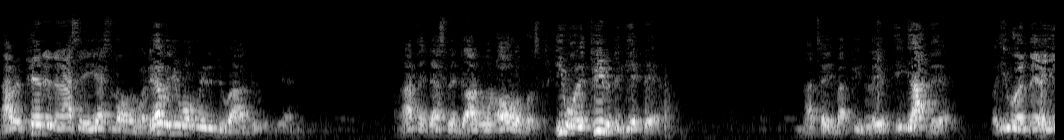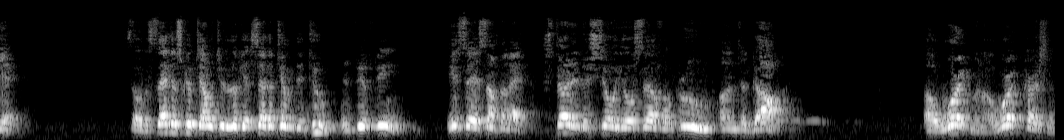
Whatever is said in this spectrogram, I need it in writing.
I repented and I said, yes, Lord, whatever you want me to do, I'll do. And I think that's where God wanted all of us. He wanted Peter to get there. I'll tell you about Peter later. He got there, but he wasn't there yet. So the second scripture I want you to look at 2 Timothy 2 and 15. It says something like, study to show yourself approved unto God. A workman, a work person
